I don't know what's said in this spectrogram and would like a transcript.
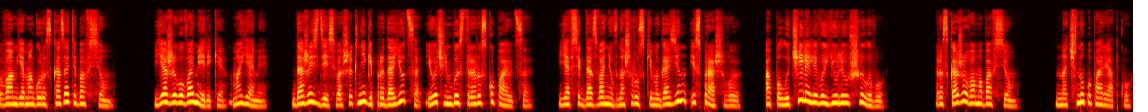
Вам я могу рассказать обо всем. Я живу в Америке, Майами. Даже здесь ваши книги продаются и очень быстро раскупаются. Я всегда звоню в наш русский магазин и спрашиваю, а получили ли вы Юлию Шилову? Расскажу вам обо всем. Начну по порядку.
